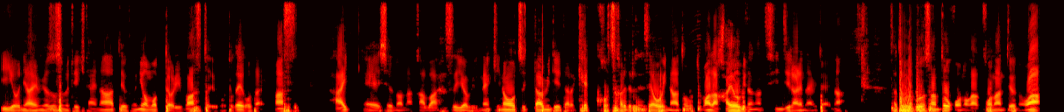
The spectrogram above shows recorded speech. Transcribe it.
いいように歩みを進めていきたいなというふうに思っております。ということでございます。はい。えー、週の半ば、水曜日ね、昨日ツイッター見ていたら結構疲れてる先生多いなと思って、まだ火曜日だなんて信じられないみたいな。例えば分散登校の学校なんていうのは、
